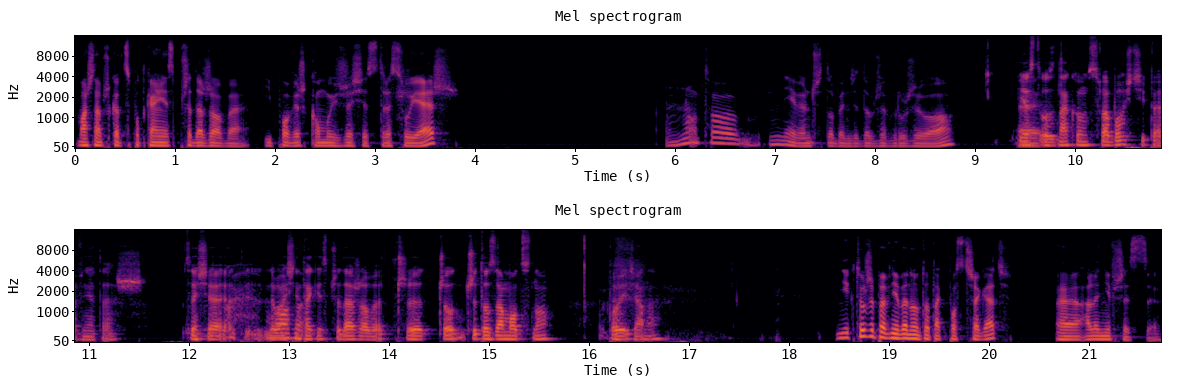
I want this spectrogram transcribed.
masz na przykład spotkanie sprzedażowe i powiesz komuś, że się stresujesz, no to nie wiem, czy to będzie dobrze wróżyło. Jest e, oznaką słabości pewnie też. W sensie no, właśnie takie sprzedażowe. Czy, czy, czy to za mocno powiedziane? Niektórzy pewnie będą to tak postrzegać, e, ale nie wszyscy.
